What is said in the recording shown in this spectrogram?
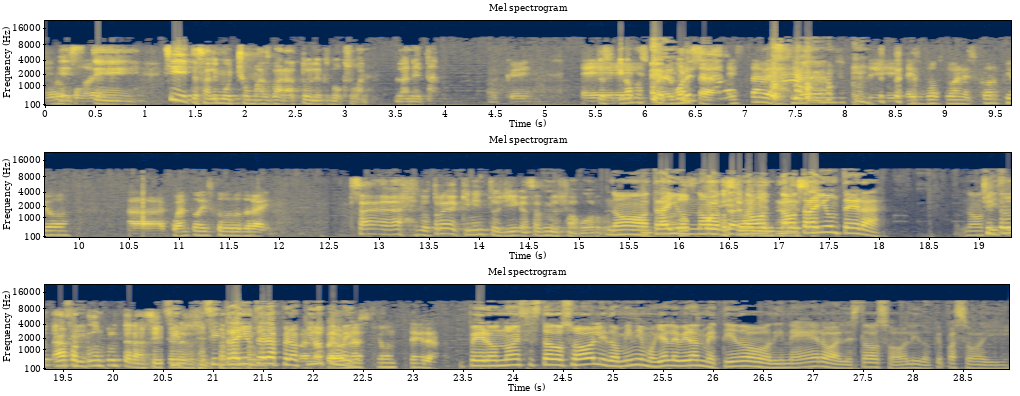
Puro poder. este, sí, te sale mucho más barato el Xbox One, la neta. Ok. Entonces, Eh, digamos que por ese pregunta, lado- esta versión de Xbox One Scorpio, ¿a ¿cuánto disco duro trae? Lo trae a 500 gigas, hazme el favor. güey. no, trae un, no, no, no, trae un tera. No, Sí, sí, trae- sí, ah, sí. perdón, un tera, sí, Sí, tienes razón. sí perdón, trae un tera, pero aquí Bueno, lo que pero me... no es un tera. Pero no es estado sólido, mínimo, ya le hubieran metido dinero al estado sólido. ¿Qué pasó ahí?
